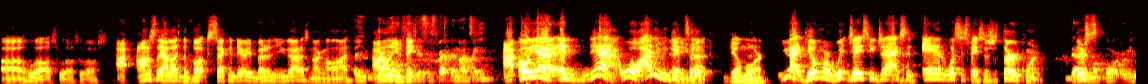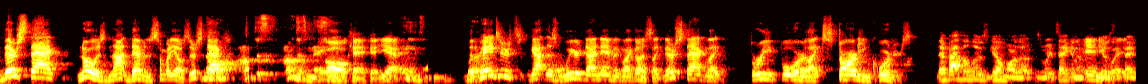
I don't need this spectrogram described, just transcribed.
Uh, who else? Who else? Who else? I, honestly, I like the Bucs secondary better than you guys. Not gonna lie, you, I don't even think disrespecting my team. I, oh yeah, and yeah. Whoa, I didn't even yeah, get to the Gilmore. You got Gilmore with J.C. Jackson yeah. and what's his face? There's a third corner. Devin they're, they're stacked. No, it's not Devin. It's somebody else. They're stacked. No, I'm just I'm just naming. Oh, okay, okay, yeah. Names, the Patriots got this weird dynamic like us. Like they're stacked like three, four, like starting corners. They're about to lose Gilmore though because we're taking him anyway.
